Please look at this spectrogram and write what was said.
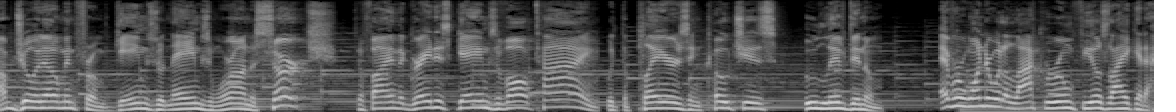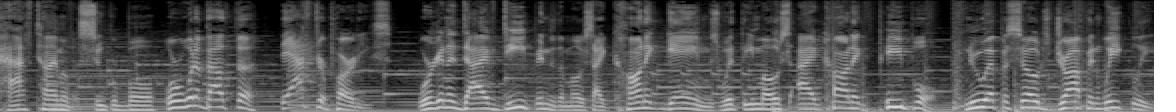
I'm Julian Edelman from Games with Names, and we're on a search to find the greatest games of all time with the players and coaches who lived in them. Ever wonder what a locker room feels like at a halftime of a Super Bowl? Or what about the, the after parties? We're going to dive deep into the most iconic games with the most iconic people. New episodes dropping weekly.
